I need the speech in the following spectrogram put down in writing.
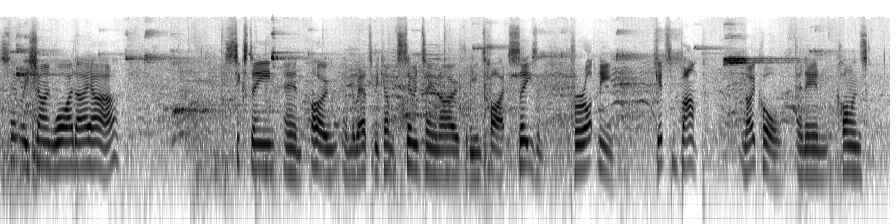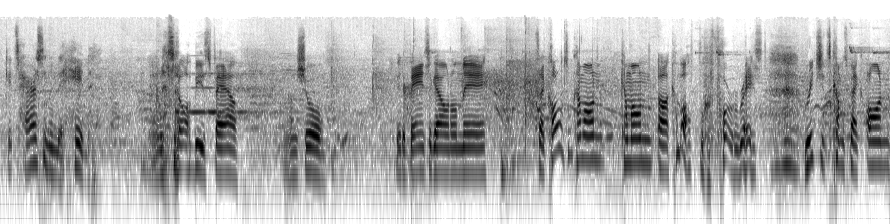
Certainly showing why they are 16 and 0 and about to become 17 and 0 for the entire season. Perotny gets bump, no call, and then Collins gets Harrison in the head. And it's an obvious foul. I'm sure. a Bit of banter going on there. So Collins will come on, come on, uh, come off for a rest. Richards comes back on,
